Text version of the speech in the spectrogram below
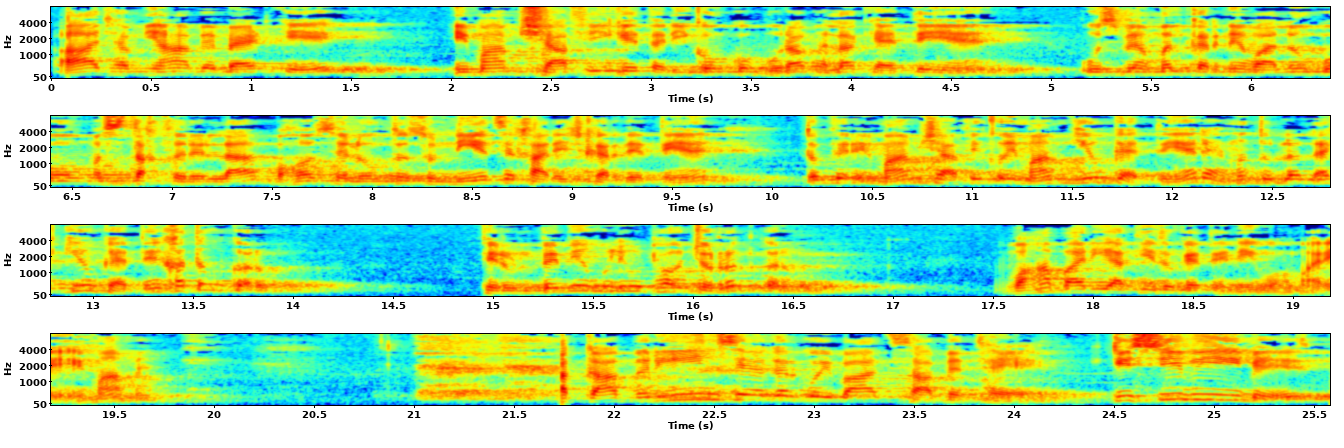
آج ہم یہاں پہ بیٹھ کے امام شافی کے طریقوں کو برا بھلا کہتے ہیں، اس میں عمل کرنے والوں کو مستغفر اللہ، بہت سے لوگ تو سنیت سے خارج کر دیتے ہیں۔ تو پھر امام شافی کو امام کیوں کہتے ہیں؟ رحمت اللہ کیوں کہتے ہیں؟ ختم کرو۔ پھر ان پہ بھی انگلی اٹھاؤ ضرورت کرو۔ وہاں باری آتی تو کہتے ہیں، نہیں، وہ ہمارے امام ہیں۔ اکابرین سے اگر کوئی بات ثابت ہے، کسی بھی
